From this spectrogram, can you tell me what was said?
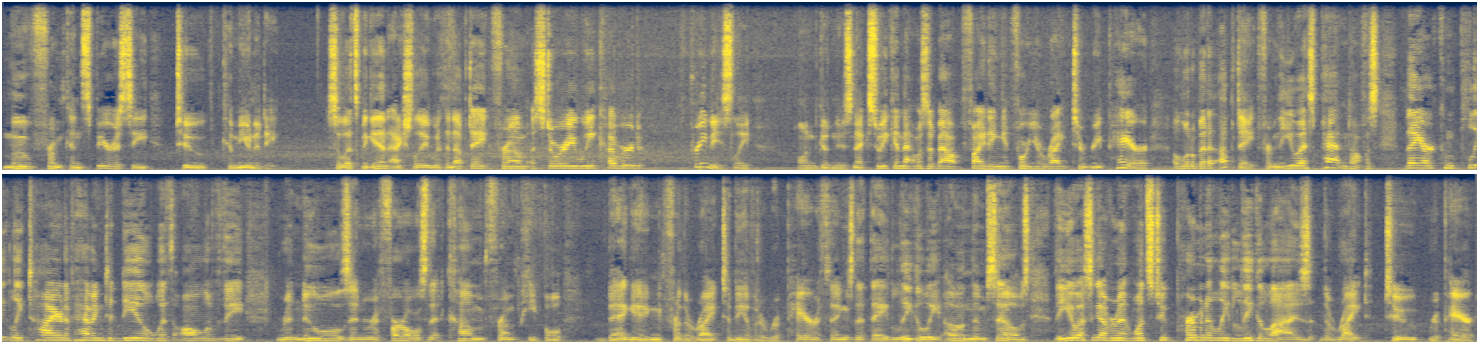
move from conspiracy to community. So let's begin actually with an update from a story we covered previously on Good News Next Week, and that was about fighting for your right to repair. A little bit of update from the U.S. Patent Office. They are completely tired of having to deal with all of the renewals and referrals that come from people begging for the right to be able to repair things that they legally own themselves. The U.S. government wants to permanently legalize the right to repair.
